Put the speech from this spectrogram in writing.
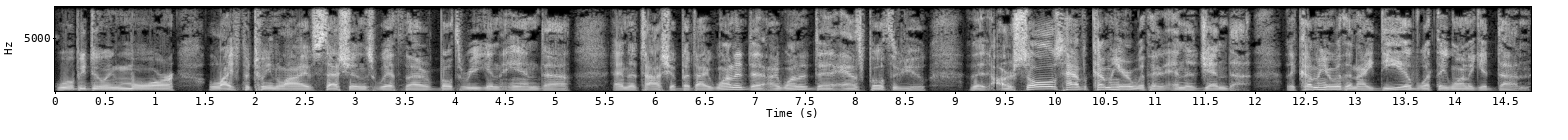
we'll be doing more life between lives sessions with, uh, both Regan and, uh, and Natasha. But I wanted to, I wanted to ask both of you that our souls have come here with an, an agenda. They come here with an idea of what they want to get done.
